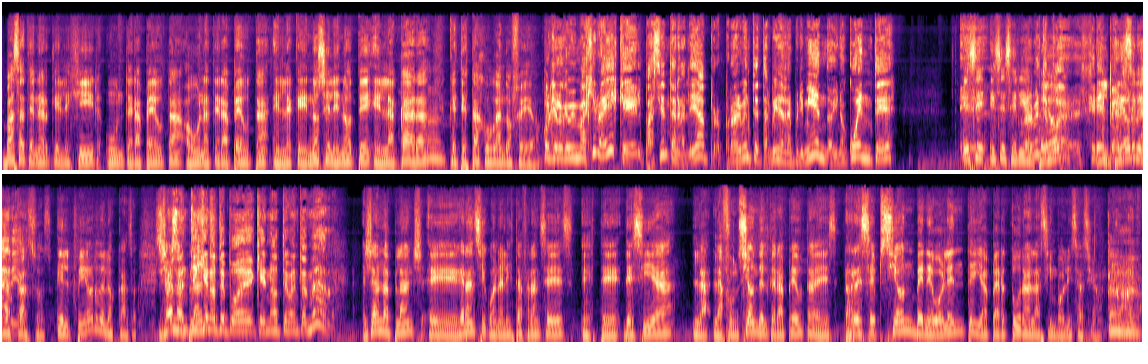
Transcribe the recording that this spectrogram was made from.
vas a tener que elegir un terapeuta o una terapeuta en la que no se le note en la cara Mm. que te está juzgando feo. Porque lo que me imagino ahí es que el paciente en realidad pro- probablemente termine reprimiendo y no cuente. Ese, Eh, ese sería el probablemente peor, puede- sería el peor de los casos. El peor de los casos. Si vos sentís Laplanche- que no te puede, que no te va a entender. Jean Laplanche, eh, gran psicoanalista francés, este, decía la, la función del terapeuta es recepción benevolente y apertura a la simbolización. Claro.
